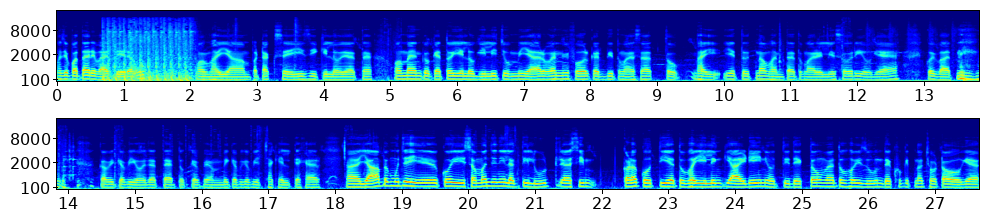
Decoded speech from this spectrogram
मुझे पता है रिवाइव दे रहा हूँ और भाई यहाँ पटक से इजी किल हो जाता है। और मैं इनको कहता हूँ, ये लोग गिली चुम्मी यार वन वी फोर कर दी तुम्हारे साथ। तो भाई, ये तो इतना बनता है तुम्हारे लिए सॉरी हो गया है। कोई बात नहीं। कभी कभी हो जाता है तो पे हम भी कभी कभी अच्छा खेलते खैर। यहाँ पे मुझे कोई समझ नहीं लगती लूट ऐसी कड़क होती है तो भाई हीलिंग की आइडिया ही नहीं होती। देखता हूँ मैं तो भाई जून देखो कितना छोटा हो गया है।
